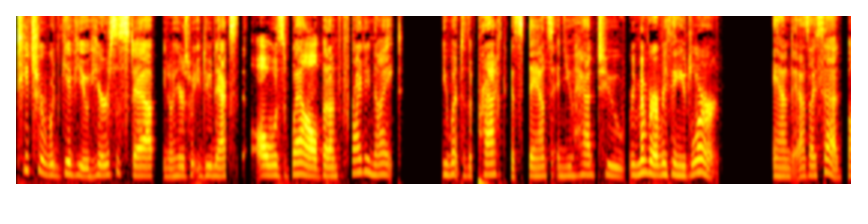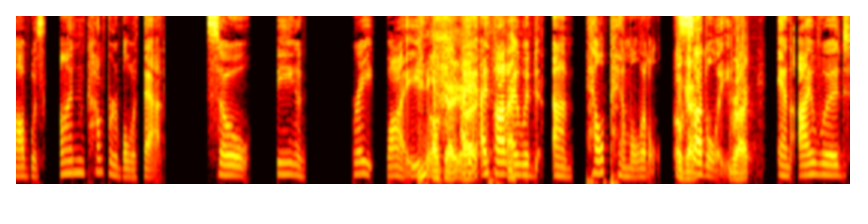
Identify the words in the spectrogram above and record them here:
teacher would give you here's the step, you know, here's what you do next, all was well, but on Friday night you went to the practice dance and you had to remember everything you'd learned. And as I said, Bob was uncomfortable with that. So being a great wife, okay, I, right. I, thought I would um, help him a little okay. subtly. Right and I would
